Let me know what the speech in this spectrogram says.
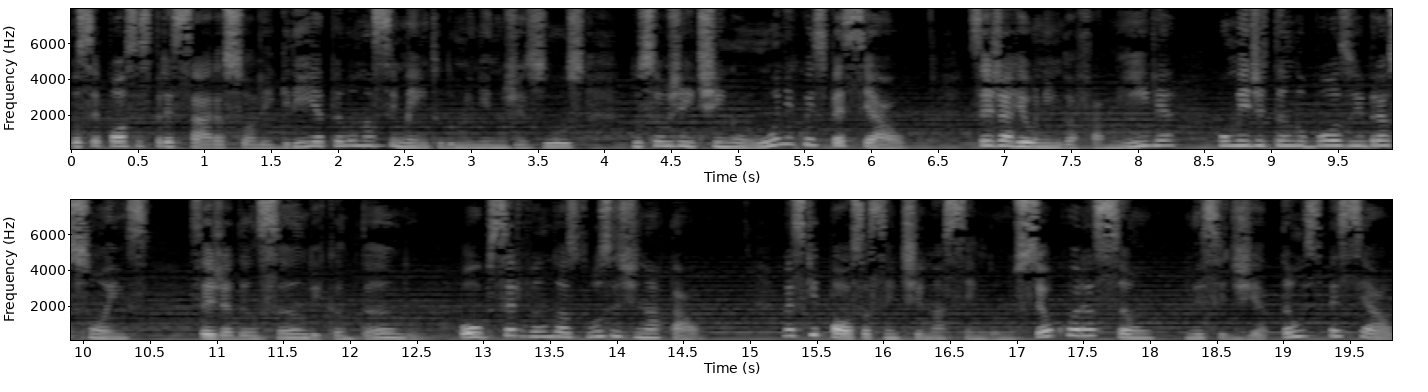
você possa expressar a sua alegria pelo nascimento do menino Jesus do seu jeitinho único e especial, seja reunindo a família ou meditando boas vibrações seja dançando e cantando ou observando as luzes de Natal, mas que possa sentir nascendo no seu coração, nesse dia tão especial,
